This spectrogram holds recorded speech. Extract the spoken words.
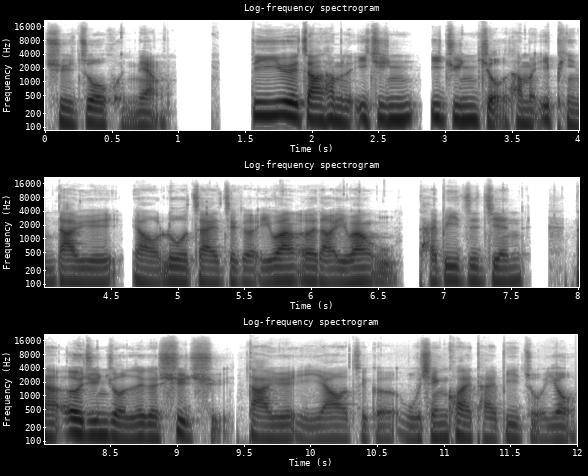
去做混酿。第一乐章他们的一军一军酒，他们一瓶大约要落在这个一万二到一万五台币之间。那二军酒的这个序曲大约也要这个五千块台币左右。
